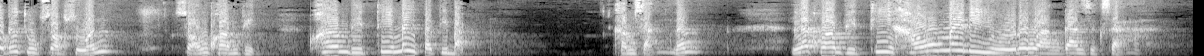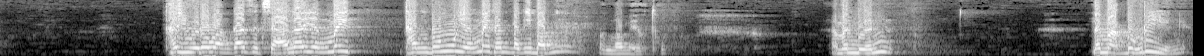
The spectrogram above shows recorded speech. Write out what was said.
ษหรือถูกสอบสวนสองความผิด ความผิดที่ไม่ปฏิบัติคำสั่งนั้น และความผิดที่เขาไม่ได้อยู่ระหว่างการศึกษา ถ้าอยู่ระหว่างการศึกษาแล้วยังไม่ทันรู้ยังไม่ทันปฏิบัตินี่มันไม่เอาโทษมันเหมือนละหมาดดูรีอย่างเงี้ย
